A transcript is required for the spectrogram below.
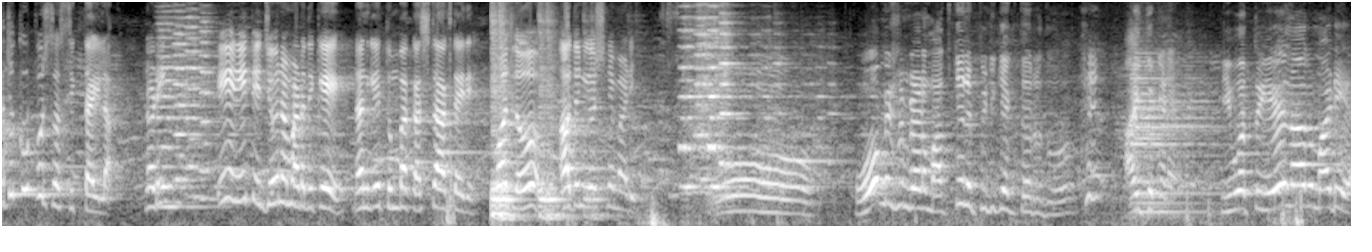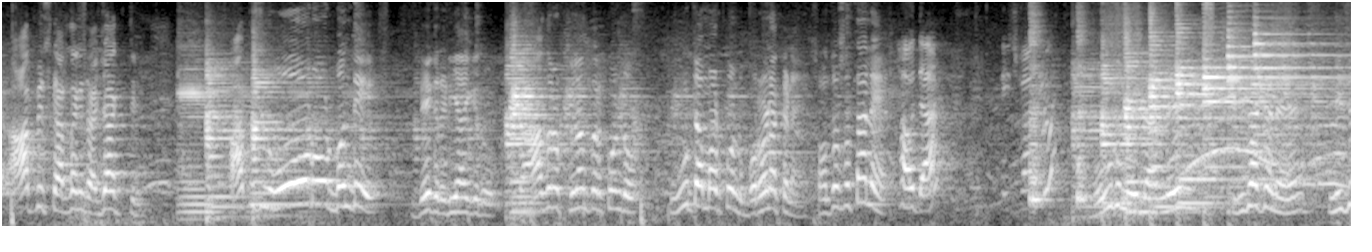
ಅದಕ್ಕೂ ಪುರ್ಸೋ ಸಿಗ್ತಾ ಇಲ್ಲ. ನೋಡಿ ಈ ರೀತಿ ಜೀವನ ಮಾಡೋದಕ್ಕೆ ನನಗೆ ತುಂಬಾ ಕಷ್ಟ ಆಗ್ತಾ ಇದೆ. ಮೊದಲು ಅದನ್ನ ಯೋಚನೆ ಮಾಡಿ. ಓ ಓ ಮಿಸ್ಟರ್ ಮೇಡಮ್ ಅದಕ್ಕೇನೆ ಪಿಟಿಕೆ ಆಗ್ತಾ ಇರೋದು? ಆಯ್ತು ಕಣೆ. ಇವತ್ತು ಏನಾದ್ರು ಮಾಡಿ ಆಫೀಸ್ಗೆ ಅರ್ಧ ಗಂಟೆ ರಜಾ ಹಾಕ್ತೀನಿ. ಆಫೀಸ್ ಓಡ್ ಓಡ್ ಬಂದು. ಬೇಗ ರೆಡಿ ಆಗಿರು. ಯಾವ್ದಾರು ಫಿಲಮ್ ಕರ್ಕೊಂಡು ಊಟ ಮಾಡ್ಕೊಂಡು ಬರೋಣ ಕಣೆ. ಸಂತೋಷ ತಾನೆ? ಹೌದಾ? ನಿಜವಾಗ್ಲೂ? ಹೌದು ನಿಜ ಕಣೆ. ನಿಜ.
